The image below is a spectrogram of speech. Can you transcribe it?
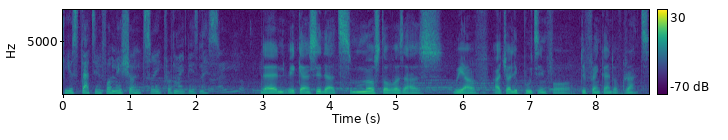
use that information to improve my business. Then we can see that most of us as we have actually put in for different kind of grants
